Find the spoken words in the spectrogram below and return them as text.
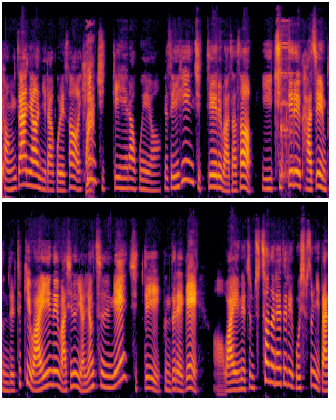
병자년이라고 해서 흰 쥐띠해라고 해요. 그래서 이 흰 쥐띠해를 맞아서 이 쥐띠를 가진 분들, 특히 와인을 마시는 연령층의 쥐띠 분들에게 어, 와인을 좀 추천을 해드리고 싶습니다.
